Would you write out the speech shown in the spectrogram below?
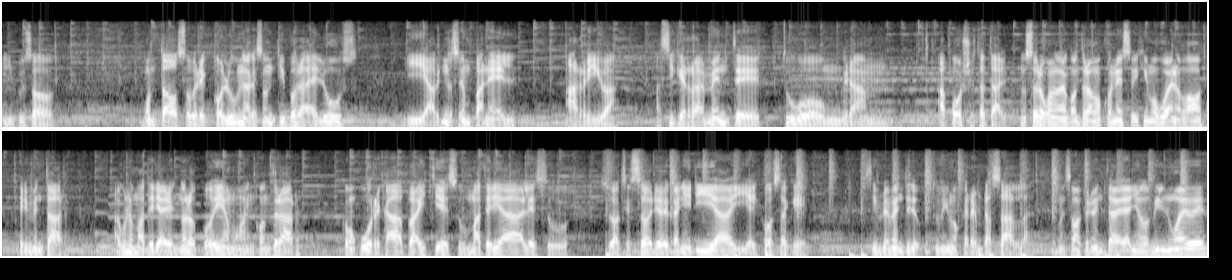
incluso montados sobre columnas que son tipos de la de luz y abriéndose un panel arriba. Así que realmente tuvo un gran apoyo estatal. Nosotros cuando nos encontramos con eso dijimos, bueno, vamos a experimentar algunos materiales no los podíamos encontrar, como ocurre, cada país tiene sus materiales, su, su accesorio de cañería y hay cosas que simplemente tuvimos que reemplazarlas. Comenzamos a experimentar el año 2009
